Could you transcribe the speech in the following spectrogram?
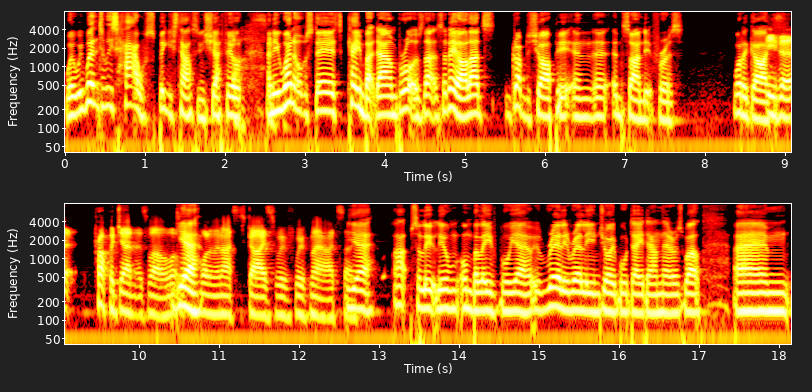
where we went to his house, biggest house in Sheffield, oh, and he went upstairs, came back down, brought us that, and said, "Hey, our lads, grabbed a sharpie and uh, and signed it for us." What a guy! He's a proper gent as well. Yeah, one of the nicest guys we've we've met. I'd say. Yeah, absolutely un- unbelievable. Yeah, really really enjoyable day down there as well. Um,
